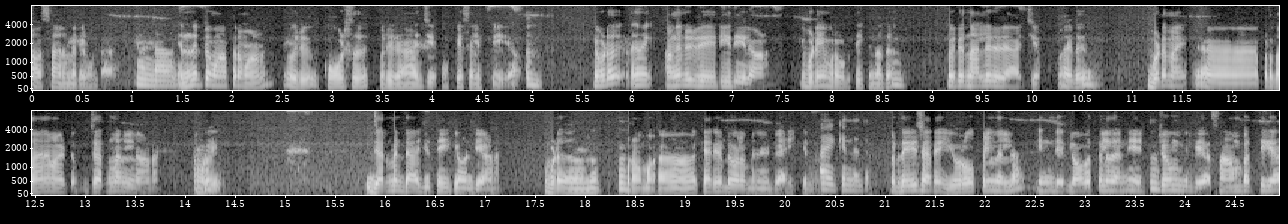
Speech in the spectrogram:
അവസാനം വരെ ഉണ്ടാകും എന്നിട്ട് മാത്രമാണ് ഒരു കോഴ്സ് ഒരു രാജ്യം ഒക്കെ സെലക്ട് ചെയ്യുക. ഇവിടെ അങ്ങനെ ഒരു രീതിയിലാണ് ഇവിടെയും പ്രവർത്തിക്കുന്നത്. ഒരു നല്ലൊരു രാജ്യം. അതായത് ഇവിടെ പ്രധാനമായിട്ടും ജർമ്മനിലാണ് നമ്മൾ ജർമ്മൻ രാജ്യത്തേക്ക് വേണ്ടിയാണ് ഇവിടെ നിന്നും കരിയർ ഡെവലപ്മെന്റിന് വേണ്ടി അയക്കുന്നത്. അയക്കുന്നത്. പ്രത്യേകിച്ച് അറിയാം യൂറോപ്പിൽ നിന്നല്ല ഇന്ത്യ ലോകത്തിൽ തന്നെ ഏറ്റവും വലിയ സാമ്പത്തിക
